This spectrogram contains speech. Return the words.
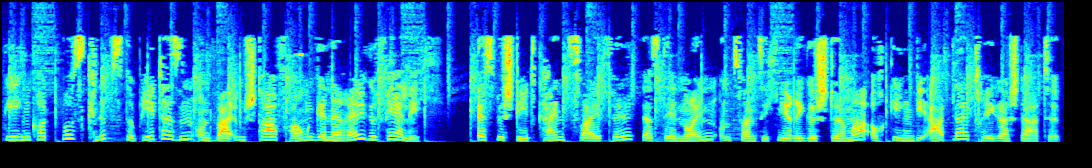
Gegen Cottbus knipste Petersen und war im Strafraum generell gefährlich. Es besteht kein Zweifel, dass der 29-jährige Stürmer auch gegen die Adlerträger startet.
